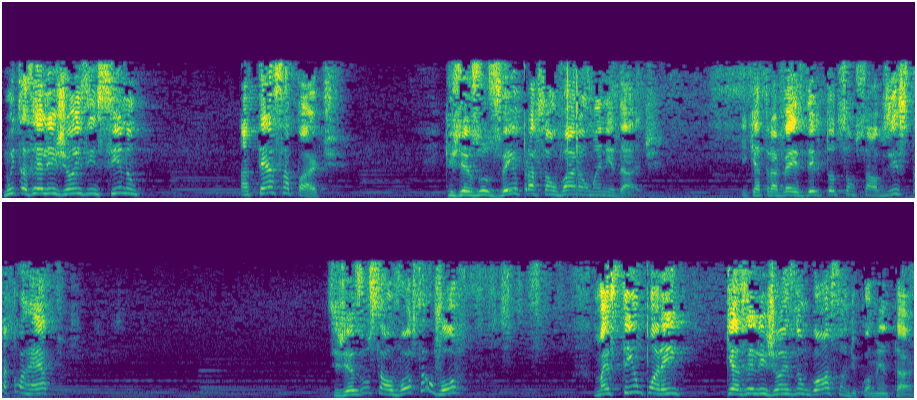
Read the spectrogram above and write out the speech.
Muitas religiões ensinam até essa parte que Jesus veio para salvar a humanidade e que através dele todos são salvos. Isso está correto. Se Jesus salvou, salvou. Mas tem um porém que as religiões não gostam de comentar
